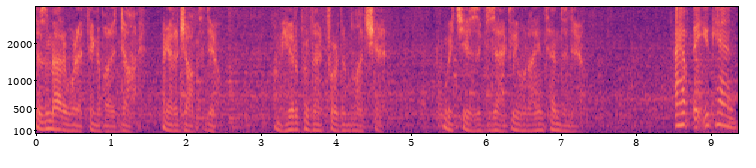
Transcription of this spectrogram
Doesn't matter what I think about it, Doc. I got a job to do. I'm here to prevent further bloodshed, which is exactly what I intend to do. I hope that you can.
